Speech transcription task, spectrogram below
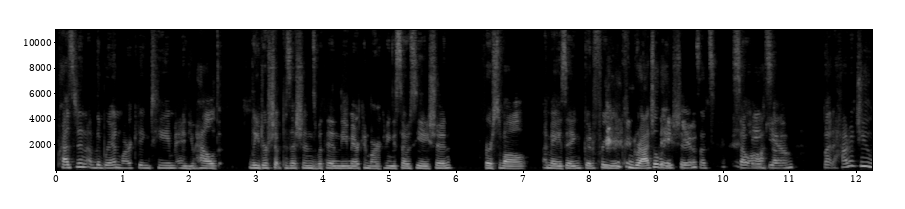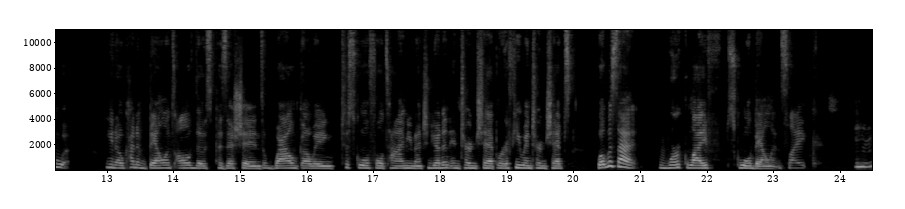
president of the brand marketing team, and you held leadership positions within the American Marketing Association. First of all, amazing. Good for you. Congratulations. you. That's so Thank awesome. You. But how did you, you know, kind of balance all of those positions while going to school full time? You mentioned you had an internship or a few internships. What was that work life school balance like? Mm-hmm.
